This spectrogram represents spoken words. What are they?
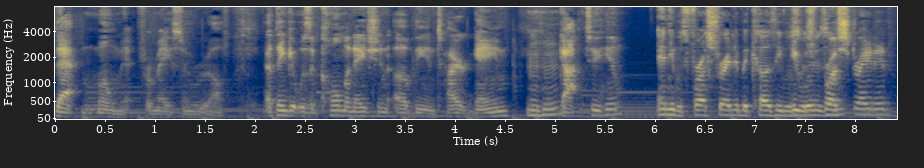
that moment for Mason Rudolph. I think it was a culmination of the entire game mm-hmm. got to him. and he was frustrated because he was He was losing. frustrated.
